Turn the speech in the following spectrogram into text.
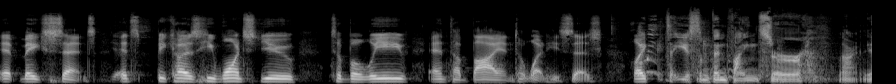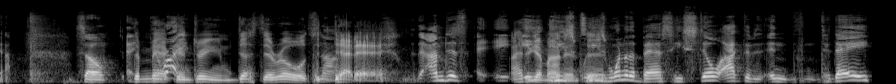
it makes sense. It's because he wants you to believe and to buy into what he says. Like tell you something fine, sir. All right, yeah. So The American right. Dream, Dusty Rhodes, No. Daddy. I'm just. I had to get mine he's, in, he's one of the best. He's still active. And today,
